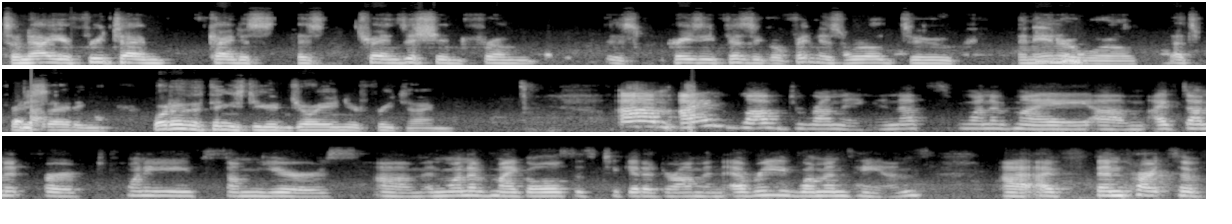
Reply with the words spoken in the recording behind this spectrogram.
So now your free time kind of has transitioned from this crazy physical fitness world to an inner mm-hmm. world. That's pretty yeah. exciting. What other things do you enjoy in your free time? Um, I love drumming, and that's one of my. Um, I've done it for twenty some years, um, and one of my goals is to get a drum in every woman's hands. Uh, I've been parts of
